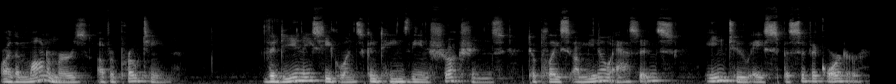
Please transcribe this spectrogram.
are the monomers of a protein. The DNA sequence contains the instructions to place amino acids into a specific order.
